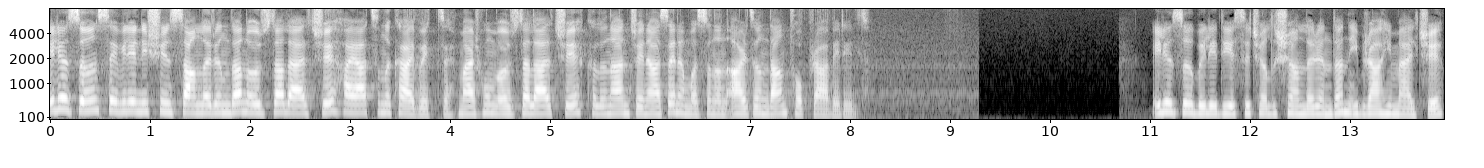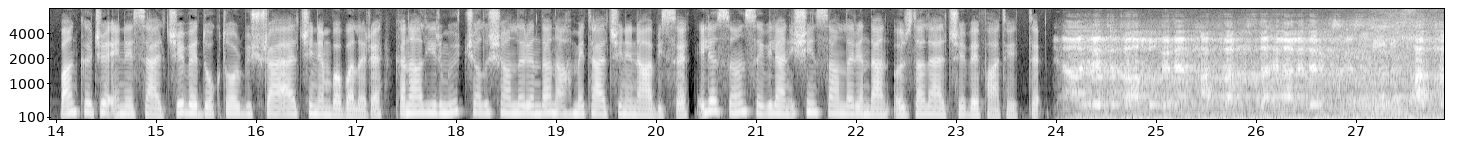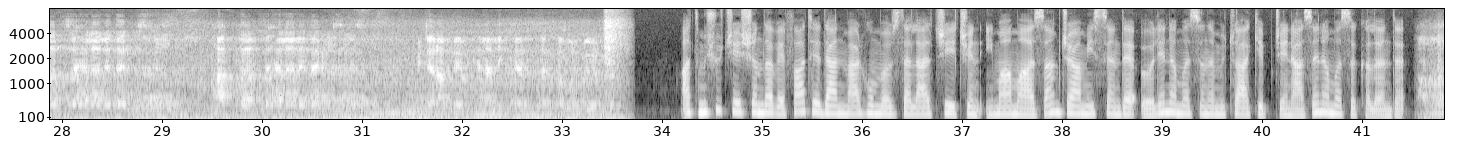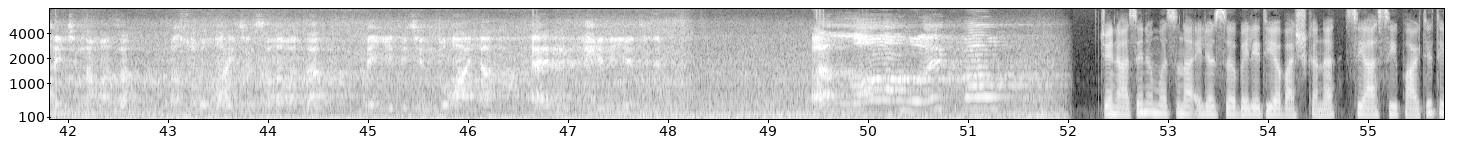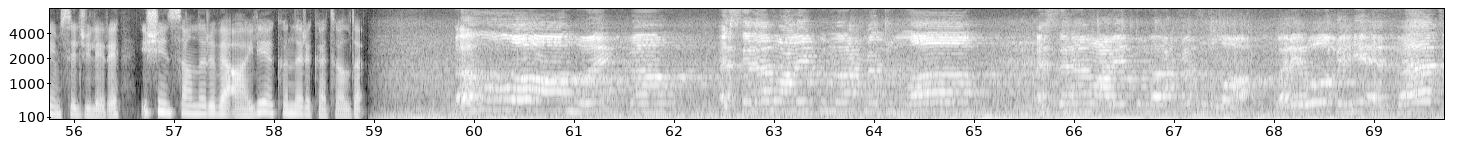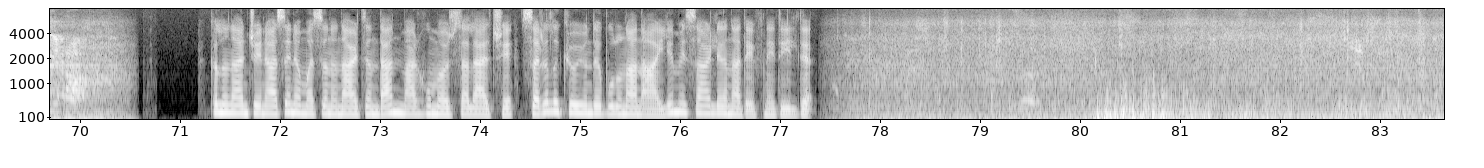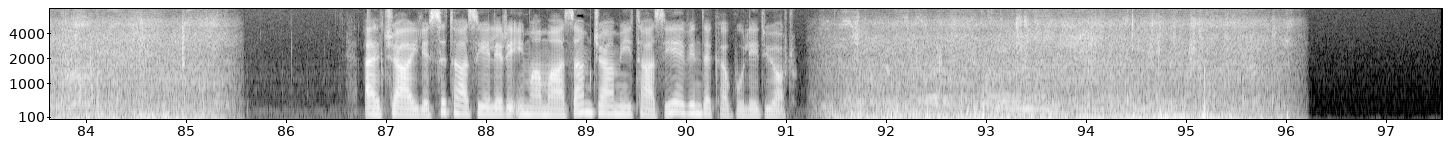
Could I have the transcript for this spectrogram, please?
Elazığ'ın sevilen iş insanlarından Özdal Elçi hayatını kaybetti. Merhum Özdal Elçi kılınan cenaze namazının ardından toprağa verildi. Elazığ Belediyesi çalışanlarından İbrahim Elçi, bankacı Enes Elçi ve Doktor Büşra Elçi'nin babaları, Kanal 23 çalışanlarından Ahmet Elçi'nin abisi, Elazığ'ın sevilen iş insanlarından Özdal Elçi vefat etti. Yine ahirete taalluk eden haklarınızı da helal eder misiniz? Haklarınızı helal eder misiniz? Haklarınızı helal eder misiniz? Yüce Rabbim helalliklerinizi de kabul buyursun. 63 yaşında vefat eden merhum Özdal Elçi için İmam-ı Azam Camisi'nde öğle namazını mütakip cenaze namazı kılındı. Allah için namaza, Resulullah için salavata, meyyit için duaya, her kişi niyetine. Allahu Ekber. Cenaze namazına Elazığ Belediye Başkanı, siyasi parti temsilcileri, iş insanları ve aile yakınları katıldı. Allahu Ekber. Esselamu Aleyküm ve Rahmetullah. Esselamu Aleyküm ve Rahmetullah. Ve li ruhihi el Fatiha. Kılınan cenaze namazının ardından merhum Özdal Elçi, Sarılı köyünde bulunan aile mezarlığına defnedildi. Elçi ailesi taziyeleri İmam-ı Azam Camii Taziye evinde kabul ediyor.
